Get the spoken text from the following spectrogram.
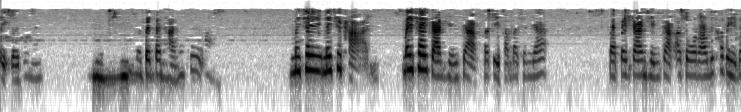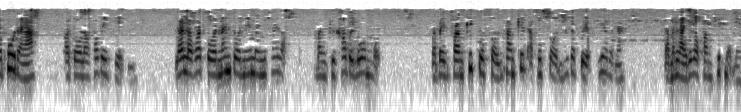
ติเลยพวกนั้นมันเป็นปัญหาทั้งคู่ ไม่ใช่ ไม่ใช่ฐาน ไม่ใช่การเห็นจากสติสัมปชัญญะ แต่เป็นการเห็นจากเอาตัวเราที่เข้าไปเห็นถ้าพูดอะนะเอาตัวเราเข้าไปเห็น แล้วเราก็ตัวนั้นตัวนี้มันไม่ใช่หรอก มันคือเข้าไปร่วมหมดแต่เป็นความคิดกุศลความคิดอกุศลที่จะเปรียบเทียบนะ แต่มันไหลไปกับความคิดหมดเลย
